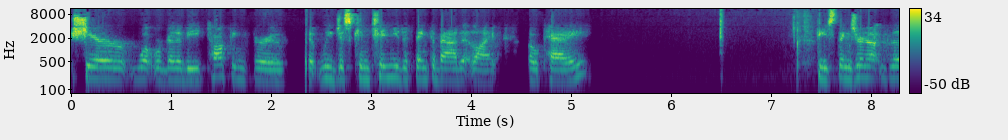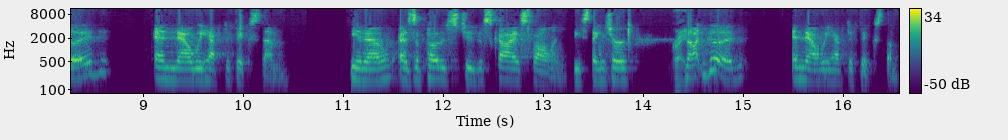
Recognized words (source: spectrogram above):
share what we're going to be talking through that we just continue to think about it like okay these things are not good and now we have to fix them you know as opposed to the sky is falling. These things are right. not good and now we have to fix them.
